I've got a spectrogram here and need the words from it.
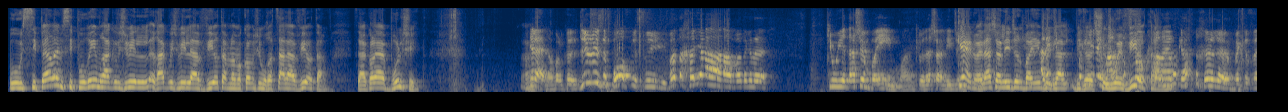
הוא סיפר להם סיפורים רק בשביל רק בשביל להביא אותם למקום שהוא רצה להביא אותם. זה הכל היה בולשיט. כן אבל כזה is a prophecy ואתה חייב ואתה כזה כי הוא ידע שהם באים, כי הוא ידע שהליג'ון... כן, הוא ידע שהליג'ון באים בגלל שהוא הביא אותם. היה לוקח את החרב וכזה.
